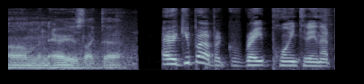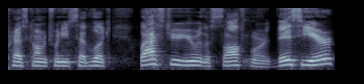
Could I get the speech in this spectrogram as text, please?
um, in areas like that. Eric, you brought up a great point today in that press conference when you said, "Look, last year you were the sophomore. This year,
